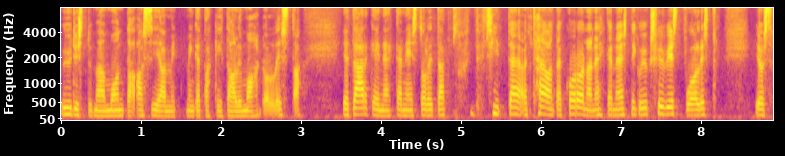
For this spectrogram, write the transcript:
yhdistymään monta asiaa, minkä takia tämä oli mahdollista. Ja tärkein ehkä niistä oli, tämä, tämä on tämä koronan ehkä näistä niin kuin yksi hyvistä puolista, jos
